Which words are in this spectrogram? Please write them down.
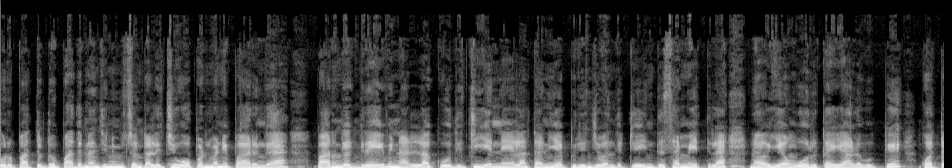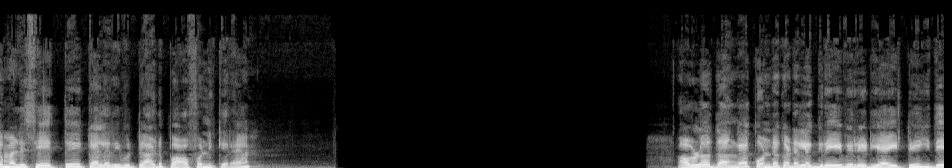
ஒரு பத்து டு பதினஞ்சு நிமிஷம் கழித்து ஓப்பன் பண்ணி பாருங்கள் பாருங்கள் கிரேவி நல்லா கொதித்து எண்ணெயெல்லாம் தனியாக பிரிஞ்சு வந்துட்டு இந்த சமயத்தில் நான் என் ஒரு கை அளவுக்கு கொத்தமல்லி சேர்த்து கிளறி விட்டு அடுப்பு ஆஃப் பண்ணிக்கிறேன். அவ்வளோதாங்க கொண்டக்கடலை கிரேவி ரெடி ஆகிட்டு இதே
